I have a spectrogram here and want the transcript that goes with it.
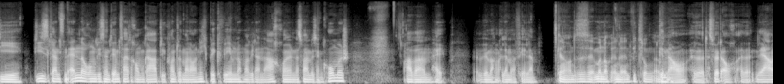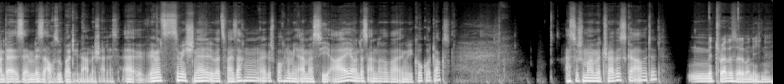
die, diese ganzen Änderungen, die es in dem Zeitraum gab, die konnte man auch nicht bequem nochmal wieder nachrollen. Das war ein bisschen komisch. Aber hey, wir machen alle mal Fehler. Genau, das ist ja immer noch in der Entwicklung. also- Genau, also das wird auch, also, ja, und da ist, ist auch super dynamisch alles. Äh, wir haben jetzt ziemlich schnell über zwei Sachen äh, gesprochen, nämlich einmal CI und das andere war irgendwie Cocodocs. Hast du schon mal mit Travis gearbeitet? Mit Travis selber nicht, ne?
